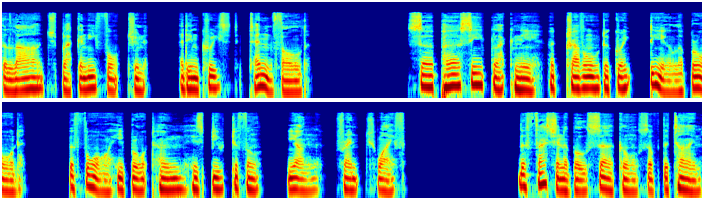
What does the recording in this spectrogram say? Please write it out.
the large Blakeney fortune had increased tenfold. Sir Percy Blakeney had travelled a great deal abroad before he brought home his beautiful, young French wife. The fashionable circles of the time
